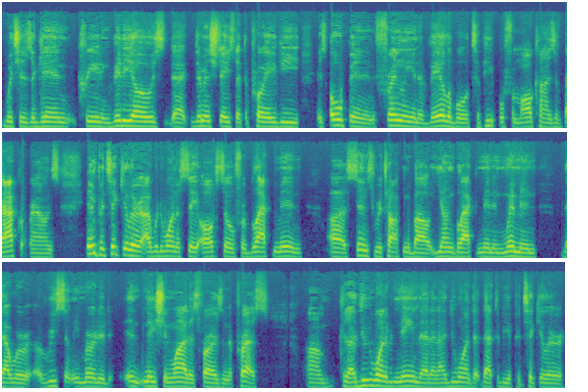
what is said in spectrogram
which is again creating videos that demonstrates that the Pro AV is open and friendly and available to people from all kinds of backgrounds. In particular, I would want to say also for Black men, uh, since we're talking about young Black men and women that were recently murdered in, nationwide as far as in the press. Because um, I do want to name that, and I do want that, that to be a particular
